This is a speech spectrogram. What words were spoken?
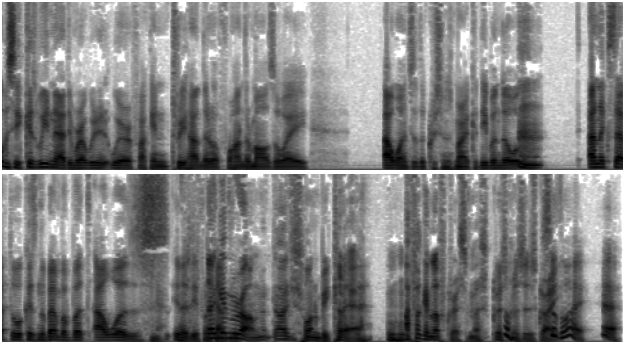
Obviously, because we're in Edinburgh, we, we're fucking three hundred or four hundred miles away. I went to the Christmas market, even though Mm. Unacceptable because November, but I was in a different. Don't get me wrong. I just want to be clear. Mhm. I fucking love Christmas. Christmas is great, So do I. Yeah.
